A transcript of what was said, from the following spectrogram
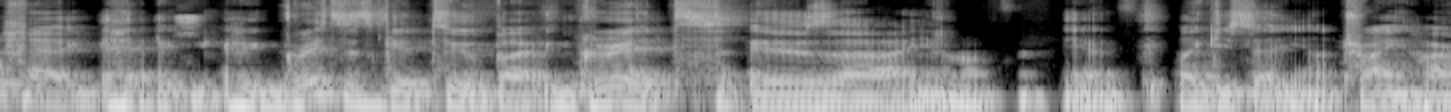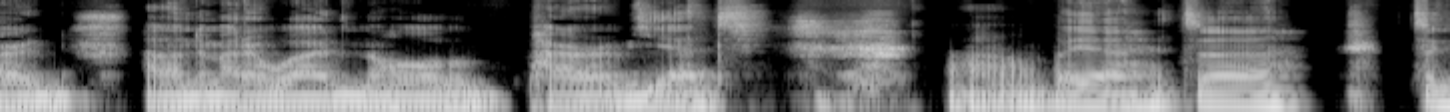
grits is good too, but grit is, uh, you know, you know, like you said, you know, trying hard, uh, no matter what, and the whole power of yet. Um, but yeah, it's a it's a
